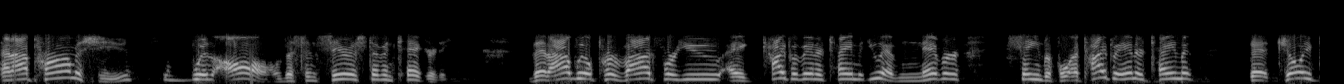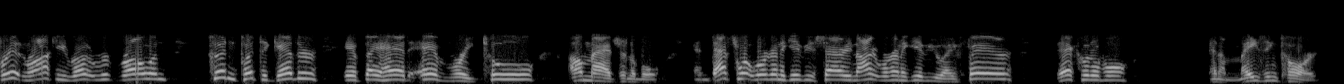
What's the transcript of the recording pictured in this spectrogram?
And I promise you, with all the sincerest of integrity, that I will provide for you a type of entertainment you have never seen before, a type of entertainment that Joey Britt and Rocky Ro- Rowland couldn't put together if they had every tool imaginable. And that's what we're going to give you Saturday night. We're going to give you a fair, equitable, and amazing card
